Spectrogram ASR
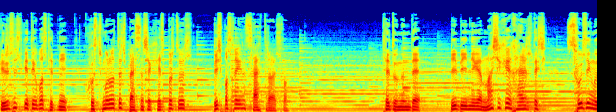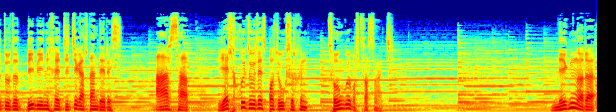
гэрлэлт гэдэг бол тэдний хүсч мөрөөдөж байсан шиг хэлбэр зүйл биш болохыг нь сайтар ойлгов. Тэд үнэндээ бие биенийгээ маш ихээр хайрладагч Сүүлийн өдрүүдэд бие биенийхээ жижиг алдаан дээрээс аар саад ялахгүй зүйлээс болж үгсөрөх нь цөөнгүй болцгоосон аж. Нэгэн орой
